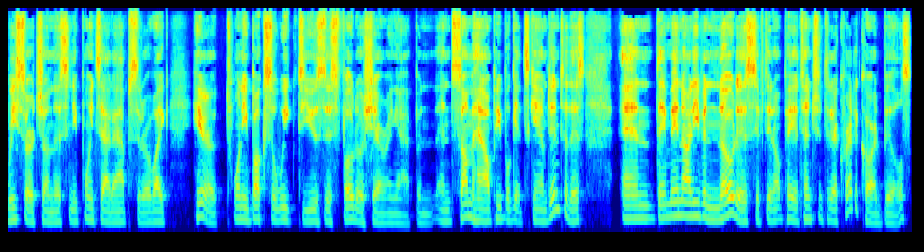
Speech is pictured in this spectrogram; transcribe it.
research on this. And he points out apps that are like, here, 20 bucks a week to use this photo sharing app. And, and somehow people get scammed into this and they may not even notice if they don't pay attention to their credit card bills.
